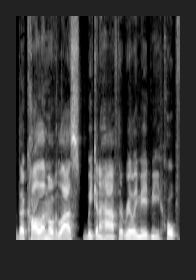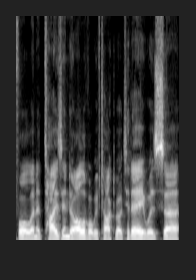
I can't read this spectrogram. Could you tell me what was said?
the column over the last week and a half that really made me hopeful, and it ties into all of what we've talked about today, was uh,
